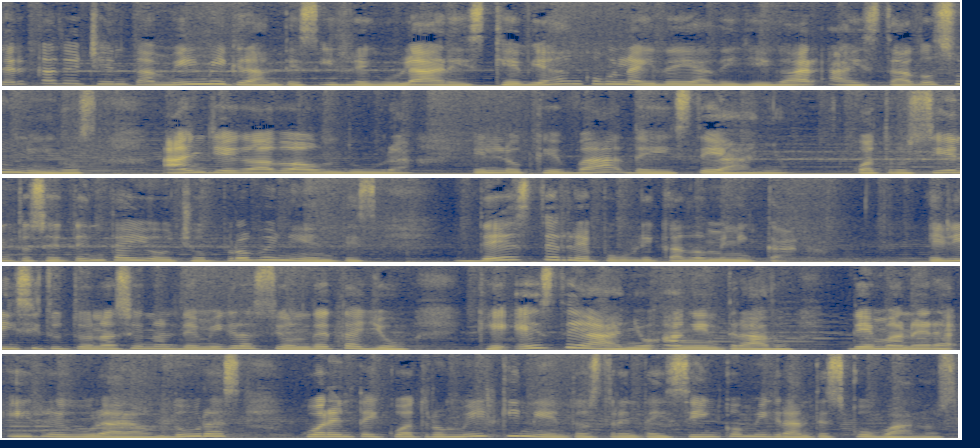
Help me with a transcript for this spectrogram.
cerca de 80.000 migrantes irregulares que viajan con la idea de llegar a Estados Unidos han llegado a Honduras en lo que va de este año, 478 provenientes desde República Dominicana. El Instituto Nacional de Migración detalló que este año han entrado de manera irregular a Honduras 44.535 migrantes cubanos,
